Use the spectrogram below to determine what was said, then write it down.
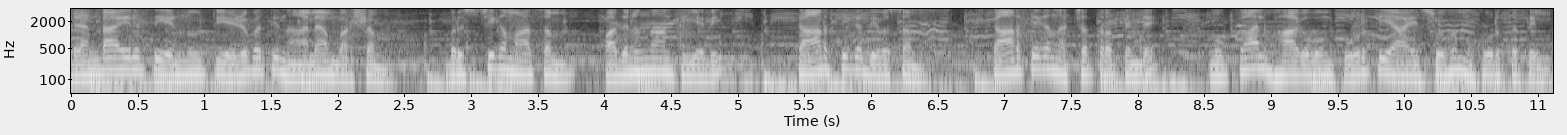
രണ്ടായിരത്തി എണ്ണൂറ്റി എഴുപത്തിനാലാം വർഷം വൃശ്ചിക മാസം പതിനൊന്നാം തീയതി കാർത്തിക ദിവസം കാർത്തിക നക്ഷത്രത്തിന്റെ മുക്കാൽ ഭാഗവും പൂർത്തിയായ ശുഭമുഹൂർത്തത്തിൽ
